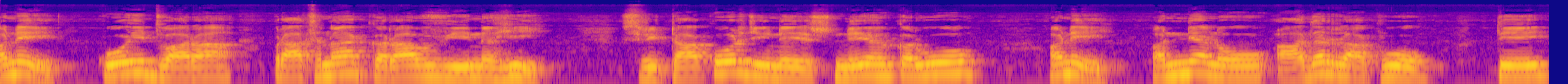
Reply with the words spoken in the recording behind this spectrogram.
અને કોઈ દ્વારા પ્રાર્થના કરાવવી નહીં. શ્રી ઠાકોરજીને સ્નેહ કરવો અને અન્યનો આદર રાખવો તે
